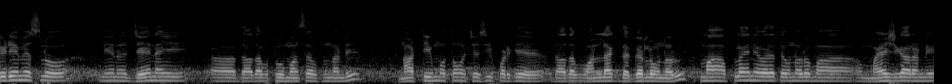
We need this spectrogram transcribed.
ఏడిఎంఎస్లో నేను జాయిన్ అయ్యి దాదాపు టూ మంత్స్ అవుతుందండి. నా టీం మొత్తం వచ్చేసి ఇప్పటికే దాదాపు వన్ ల్యాక్ దగ్గరలో ఉన్నారు. మా అప్లైన్ ఎవరైతే ఉన్నారో మా మహేష్ గారని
